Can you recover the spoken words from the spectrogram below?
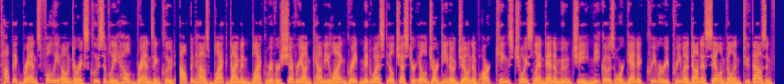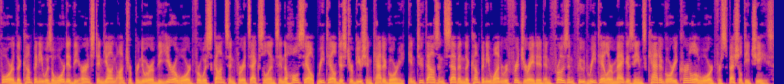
Topic brands Fully owned or exclusively held brands include, Alpenhaus Black Diamond Black River Chevron County Line Great Midwest Ilchester Il Giardino Joan of Arc King's Choice Landana Moon Chi Nico's Organic Creamery Prima Donna Salemville In 2004 the company was awarded the Ernst & Young Entrepreneur of the Year Award for Wisconsin for its excellence in the wholesale, retail distribution category. In 2007 the company won Refrigerated and Frozen Food Retailer Magazine's Category Kernel Award for for specialty cheese.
